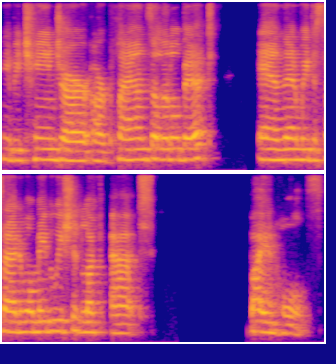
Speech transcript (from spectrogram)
maybe change our, our plans a little bit. And then we decided, well, maybe we should look at buy and holds.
